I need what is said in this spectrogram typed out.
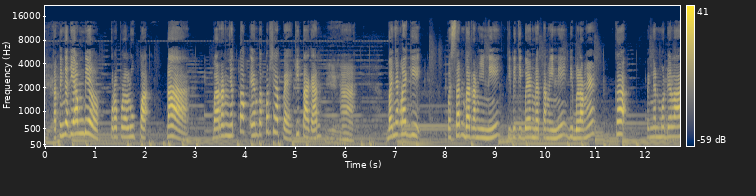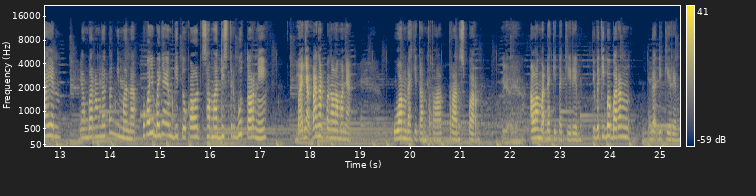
iya. tapi nggak diambil pura-pura lupa. Nah barang nyetok yang tekor siapa? Kita kan? Iya, iya. nah banyak lagi. Pesan barang ini tiba-tiba yang datang ini dibilangnya kak pengen model lain. Yang barang datang gimana? Pokoknya banyak yang begitu. Kalau sama distributor nih yeah. banyak banget pengalamannya uang dah kita tra transfer. Yeah, yeah. alamat dah kita kirim. Tiba-tiba barang nggak dikirim.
